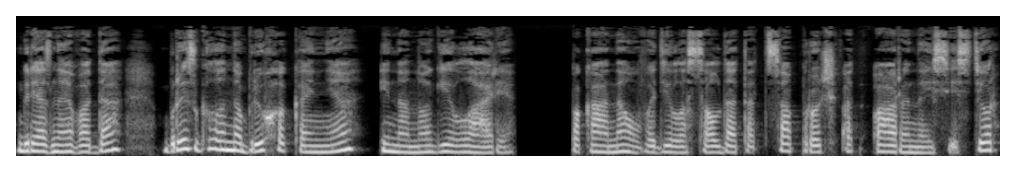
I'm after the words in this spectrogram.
Грязная вода брызгала на брюхо коня и на ноги Ларе. Пока она уводила солдат отца прочь от Аарона и сестер,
